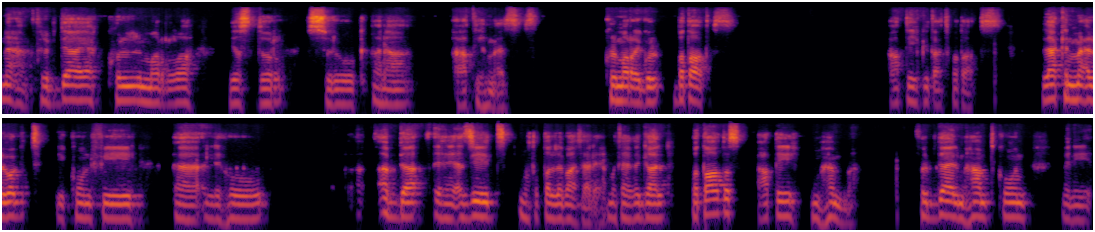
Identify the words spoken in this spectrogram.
نعم في البداية كل مرة يصدر سلوك أنا أعطيه معزز كل مرة يقول بطاطس. أعطيه قطعة بطاطس. لكن مع الوقت يكون في آه اللي هو أبدأ يعني أزيد متطلبات عليه. مثلا إذا قال بطاطس أعطيه مهمة. في البداية المهام تكون يعني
